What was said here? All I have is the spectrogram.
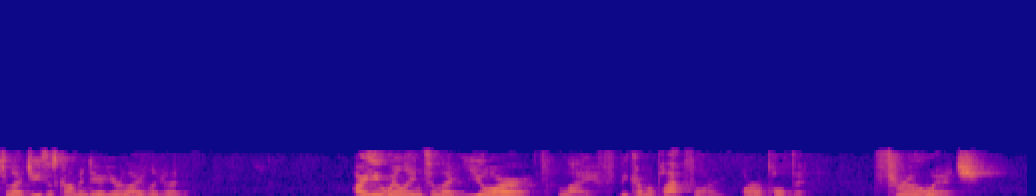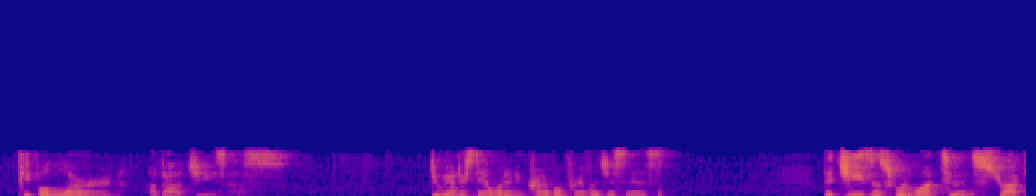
to let Jesus commandeer your livelihood? Are you willing to let your life become a platform or a pulpit through which people learn about Jesus? Do we understand what an incredible privilege this is? That Jesus would want to instruct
